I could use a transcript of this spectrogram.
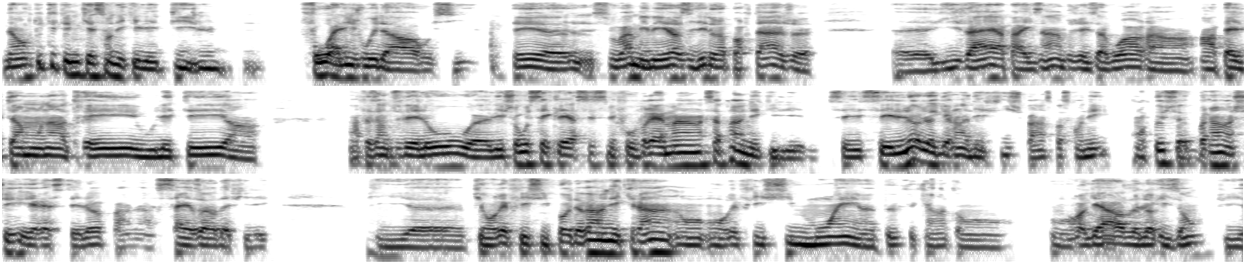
Donc, tout est une question d'équilibre. Puis, faut aller jouer dehors aussi. Euh, souvent, mes meilleures idées de reportage, euh, l'hiver, par exemple, je les avoir en, en pelletant mon entrée ou l'été en, en faisant du vélo. Euh, les choses s'éclaircissent, mais il faut vraiment, ça prend un équilibre. C'est là le grand défi, je pense, parce qu'on est, on peut se brancher et rester là pendant 16 heures d'affilée. Puis, euh, puis on réfléchit pas. Devant un écran, on, on, réfléchit moins un peu que quand on, on regarde l'horizon, puis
